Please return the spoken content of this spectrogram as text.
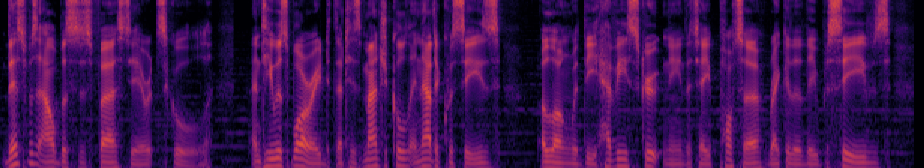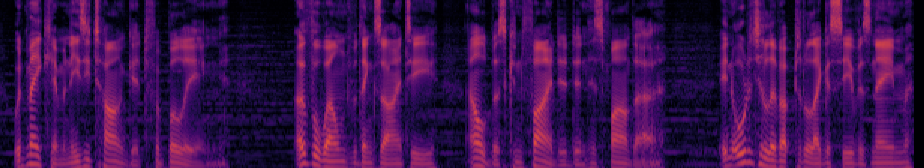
This was Albus's first year at school, and he was worried that his magical inadequacies, along with the heavy scrutiny that a Potter regularly receives, would make him an easy target for bullying. Overwhelmed with anxiety, Albus confided in his father. In order to live up to the legacy of his name,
